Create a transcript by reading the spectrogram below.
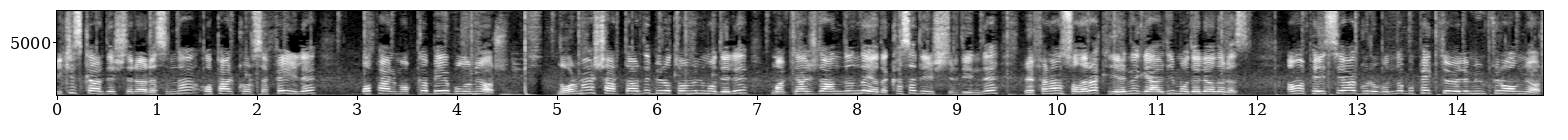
ikiz kardeşleri arasında Opel Corsa F ile Opel Mokka B bulunuyor. Normal şartlarda bir otomobil modeli makyajlandığında ya da kasa değiştirdiğinde referans olarak yerine geldiği modeli alırız. Ama PSA grubunda bu pek de öyle mümkün olmuyor.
